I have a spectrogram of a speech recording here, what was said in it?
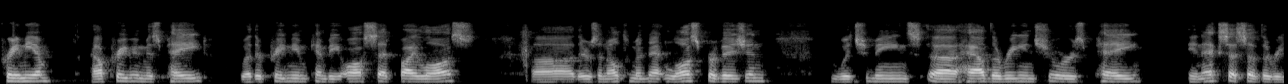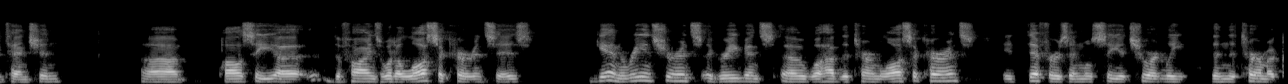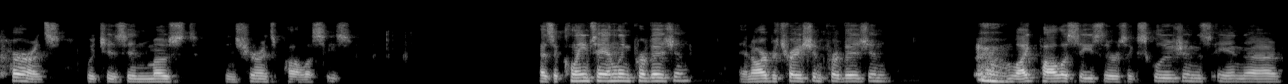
premium, how premium is paid, whether premium can be offset by loss. Uh, there's an ultimate net loss provision, which means uh, how the reinsurers pay in excess of the retention. Uh, policy uh, defines what a loss occurrence is. Again, reinsurance agreements uh, will have the term loss occurrence. It differs, and we'll see it shortly, than the term occurrence, which is in most insurance policies. Has a claims handling provision, an arbitration provision. like policies, there's exclusions in uh,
